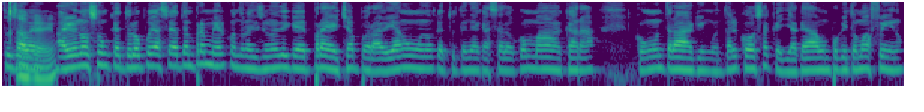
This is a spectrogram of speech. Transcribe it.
Tú sabes, hay unos Zoom que tú lo puedes hacer hasta en Premiere con transiciones de que prehecha, pero había uno que tú tenías que hacerlo con máscara, con un tracking, con tal cosa, que ya quedaba un poquito más fino.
